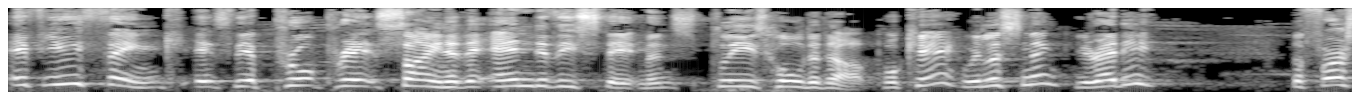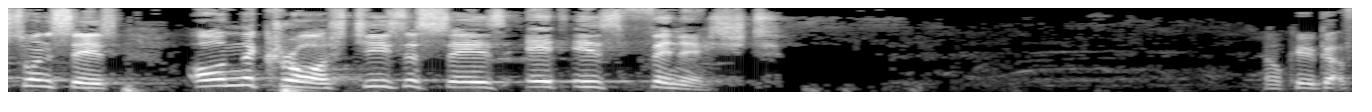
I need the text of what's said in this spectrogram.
If you think it's the appropriate sign at the end of these statements, please hold it up. Okay? We're listening? You ready? The first one says, On the cross, Jesus says, It is finished. Okay, we've got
